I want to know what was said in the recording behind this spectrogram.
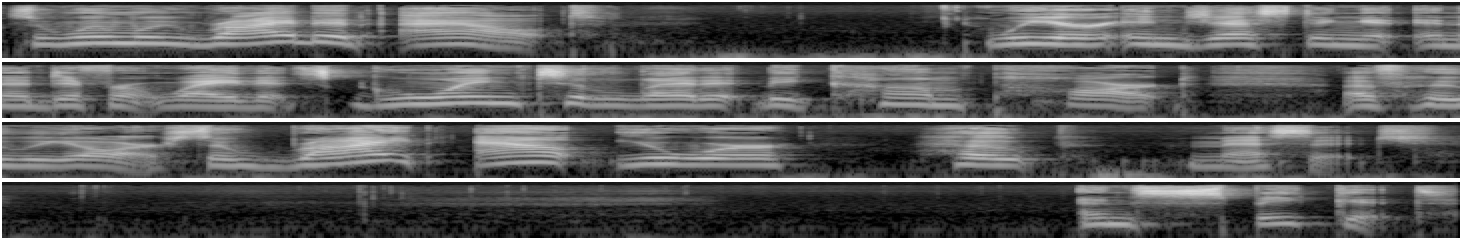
So when we write it out, we are ingesting it in a different way that's going to let it become part of who we are. So write out your hope message and speak it.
